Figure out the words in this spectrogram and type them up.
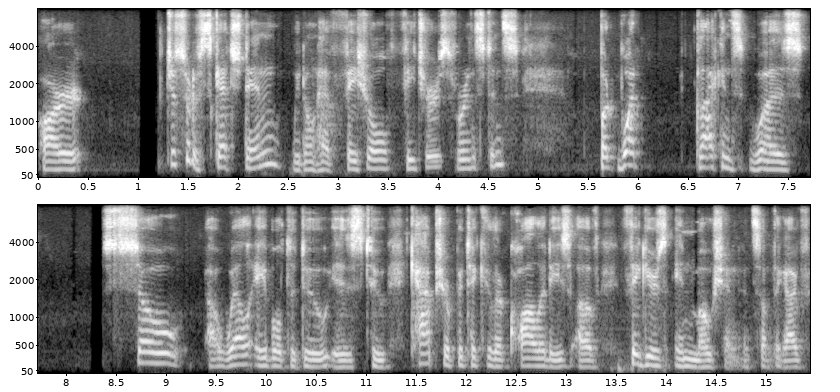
are just sort of sketched in. We don't have facial features, for instance. But what Glackens was so uh, well able to do is to capture particular qualities of figures in motion. It's something I've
